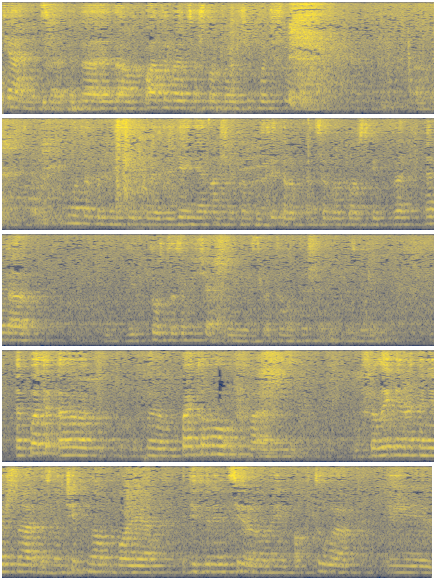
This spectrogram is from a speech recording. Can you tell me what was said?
тянется, это, это охватывается что-то очень большое. Можно привести произведения наших композиторов консерваторских. Это просто замечательно есть в этом отношении произведения. Так вот, э, э, поэтому э, у Шелегина, конечно, значительно более дифференцированная фактура и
